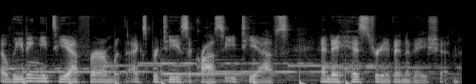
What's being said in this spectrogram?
a leading ETF firm with expertise across ETFs and a history of innovation.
